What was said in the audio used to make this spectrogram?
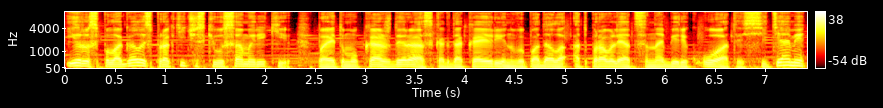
и располагалась практически у самой реки, поэтому каждый раз, когда Кайрин выпадала отправляться на берег Уаты с сетями,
